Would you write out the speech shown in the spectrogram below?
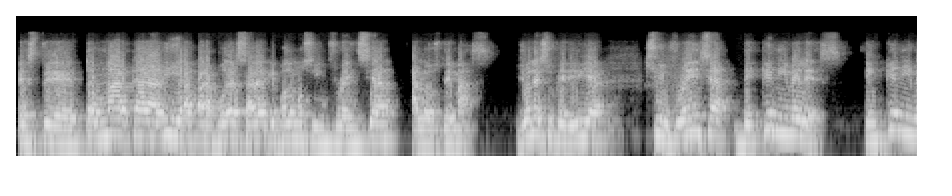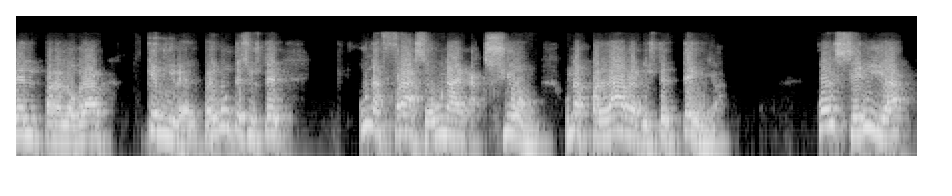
este, tomar cada día para poder saber que podemos influenciar a los demás? Yo le sugeriría su influencia de qué nivel es, en qué nivel para lograr ¿Qué nivel? Pregúntese usted una frase, una acción, una palabra que usted tenga. ¿Cuál sería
